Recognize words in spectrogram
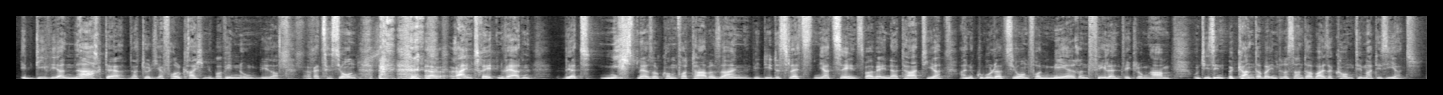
in die wir nach der natürlich erfolgreichen Überwindung dieser Rezession äh, reintreten werden, wird nicht mehr so komfortabel sein wie die des letzten Jahrzehnts, weil wir in der Tat hier eine Kumulation von mehreren Fehlentwicklungen haben. Und die sind bekannt, aber interessanterweise kaum thematisiert.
